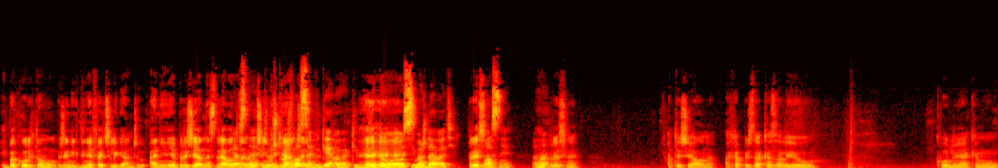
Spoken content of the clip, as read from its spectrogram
iba kvôli tomu, že nikdy nefajčili ganžu. Ani nie pre žiadne zdravotné Jasné, že účinky už to máš vlastne ganže. v génoch, aký že to hej, hej. si máš dávať. Presne, Vlastne. Aha. presne. A to je šialené. A chápeš, zakázali ju kvôli nejakému...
